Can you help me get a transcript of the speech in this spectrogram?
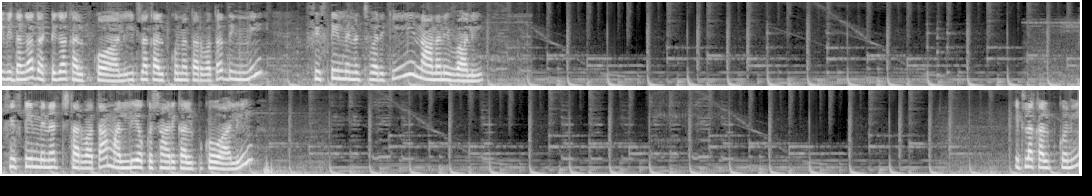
ఈ విధంగా గట్టిగా కలుపుకోవాలి. ఇట్లా కలుపుకున్న తర్వాత దీన్ని ఫిఫ్టీన్ మినిట్స్ వరకు నాననివ్వాలి. ఫిఫ్టీన్ మినిట్స్ తర్వాత మళ్ళీ ఒకసారి కలుపుకోవాలి. ఇట్లా కలుపుకొని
